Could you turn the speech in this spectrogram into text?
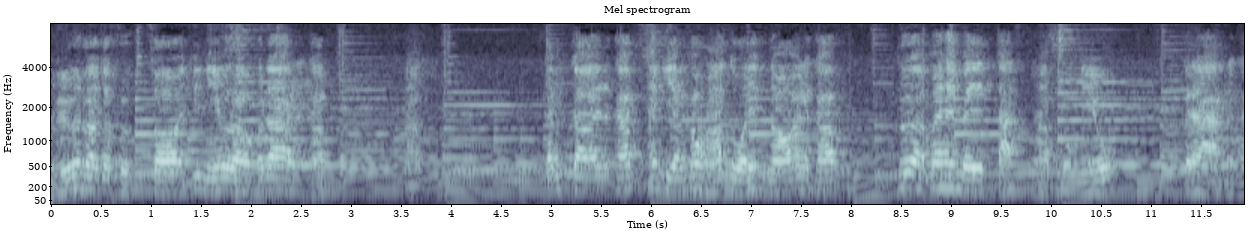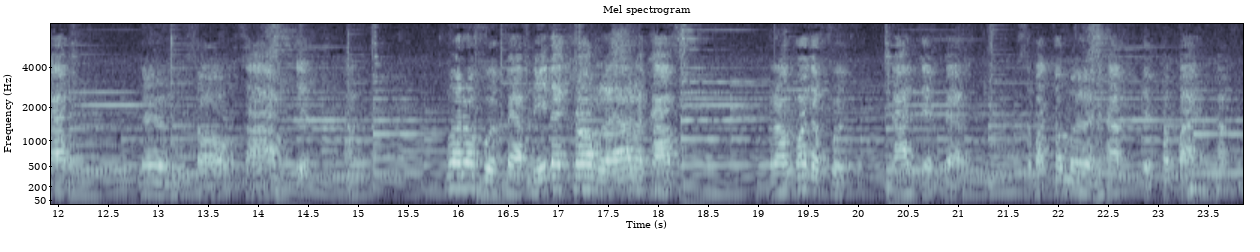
หรือเราจะฝึกซอยที่นิ้วเราก็ได้นะครับครับกันไกลนะครับให้เอียงเข้าหาตัวเล็กน้อยนะครับ เพื่อไม่ให้ไปตัดนะครับตรงนิ้วกลางนะครับหนึ่งสองสามเจ็ดครับ เมื่อเราฝึกแบบนี้ได้คล่องแล้วนะครับ เราก็จะฝึกการเก็บแบบสะบัดข้อมือนะครับเก็บเข้าไปครับ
